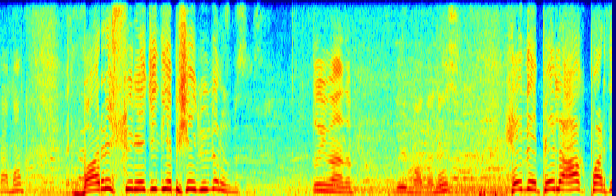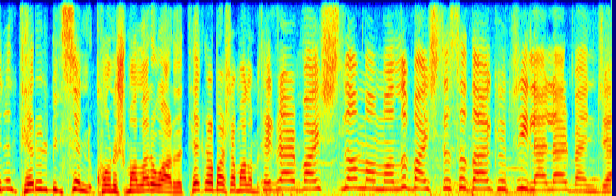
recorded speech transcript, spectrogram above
Tamam. Barış süreci diye bir şey duydunuz mu siz? Duymadım. Duymadınız. HDP ile AK Parti'nin terör bitsin konuşmaları vardı. Tekrar başlamalı mı? Tekrar başlamamalı. Başlasa daha kötü ilerler bence.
